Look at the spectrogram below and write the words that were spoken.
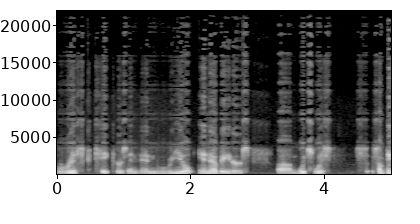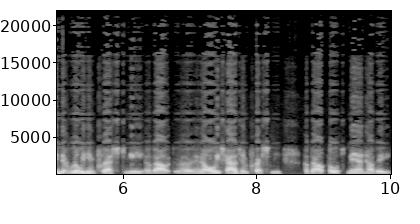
risk takers and, and real innovators, um, which was something that really impressed me about, uh, and always has impressed me about both men, how they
